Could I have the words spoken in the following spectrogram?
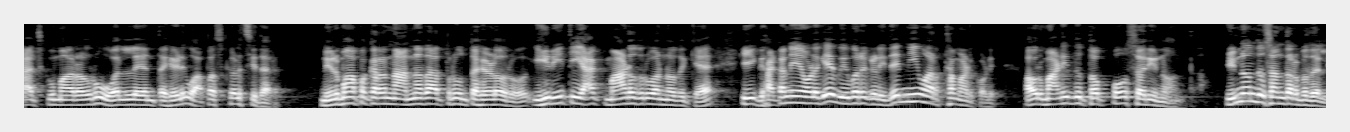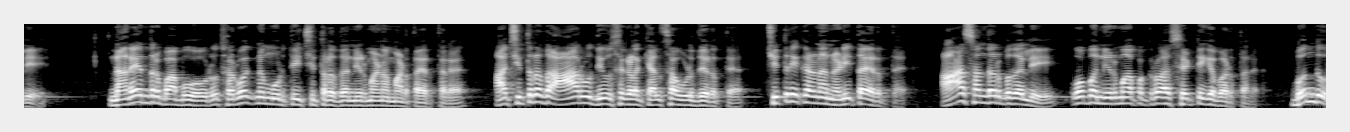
ರಾಜ್ಕುಮಾರ್ ಅವರು ಒಲ್ಲೆ ಅಂತ ಹೇಳಿ ವಾಪಸ್ ಕಳಿಸಿದ್ದಾರೆ. ನಿರ್ಮಾಪಕರನ್ನು ಅನ್ನದಾತರು ಅಂತ ಹೇಳೋರು, ಈ ರೀತಿ ಯಾಕೆ ಮಾಡಿದ್ರು ಅನ್ನೋದಕ್ಕೆ ಈ ಘಟನೆಯೊಳಗೆ ವಿವರಗಳಿದೆ, ನೀವು ಅರ್ಥ ಮಾಡ್ಕೊಳ್ಳಿ. ಅವ್ರು ಮಾಡಿದ್ದು ತಪ್ಪೋ, ಸರಿನೋ ಅಂತ. ಇನ್ನೊಂದು ಸಂದರ್ಭದಲ್ಲಿ ನರೇಂದ್ರ ಬಾಬು ಅವರು ಸರ್ವಜ್ಞ ಮೂರ್ತಿ ಚಿತ್ರದ ನಿರ್ಮಾಣ ಮಾಡ್ತಾ ಇರ್ತಾರೆ. ಆ ಚಿತ್ರದ ಆರು ದಿವಸಗಳ ಕೆಲಸ ಉಳಿದಿರುತ್ತೆ, ಚಿತ್ರೀಕರಣ ನಡೀತಾ ಇರುತ್ತೆ. ಆ ಸಂದರ್ಭದಲ್ಲಿ ಒಬ್ಬ ನಿರ್ಮಾಪಕರು ಆ ಸೆಟ್ಟಿಗೆ ಬರ್ತಾರೆ. ಬಂದು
